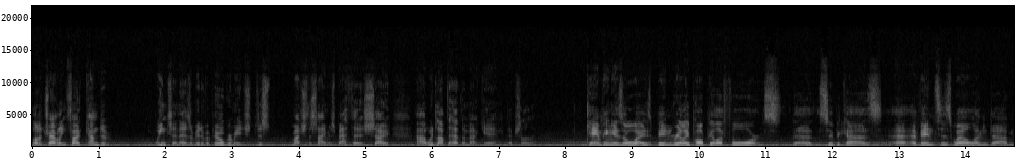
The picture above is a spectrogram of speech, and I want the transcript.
lot of travelling folk come to Winton as a bit of a pilgrimage, just much the same as Bathurst. So uh, we'd love to have them back. Yeah, absolutely. Camping has always been really popular for the supercars uh, events as well, and um,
